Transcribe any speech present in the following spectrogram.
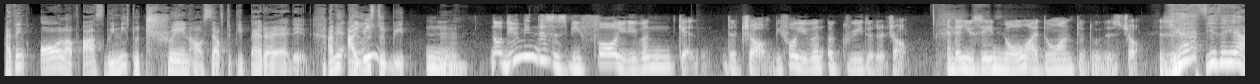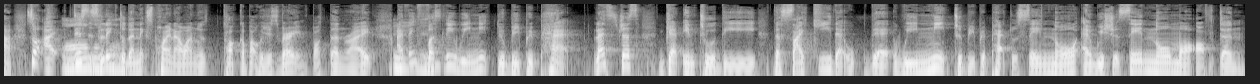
I think all of us, we need to train ourselves to be better at it. I mean, I used to be, mm. hmm. No, do you mean this is before you even get the job, before you even agree to the job? And then you say, no, I don't want to do this job. Is? Yes, yeah, yeah, yeah. So I this is linked to Oh. the next point I want to talk about, which is very important, right? I think mm-hmm. firstly we need to be prepared. Let's just get into the the psyche that that we need to be prepared to say no, and we should say no more often.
